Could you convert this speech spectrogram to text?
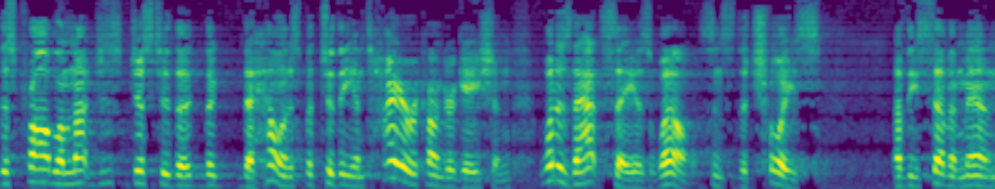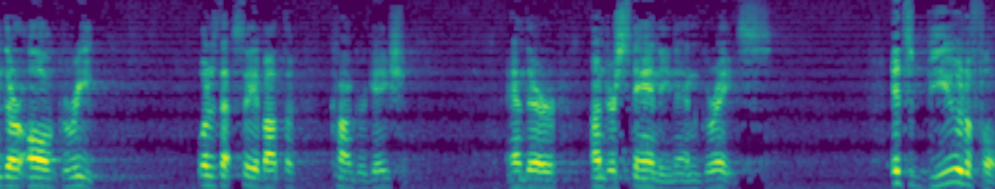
this problem not just, just to the, the the Hellenists, but to the entire congregation. What does that say as well, since the choice of these seven men, they're all Greek? What does that say about the congregation and their understanding and grace? It's beautiful,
